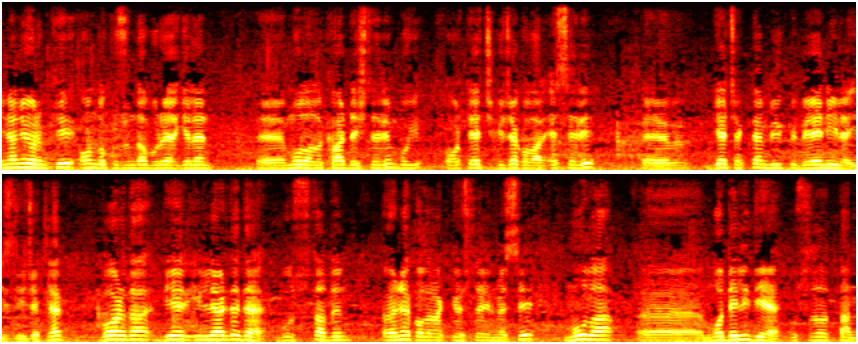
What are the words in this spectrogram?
İnanıyorum ki 19'unda buraya gelen e, Muğlalı kardeşlerim bu ortaya çıkacak olan eseri e, gerçekten büyük bir beğeniyle izleyecekler. Bu arada diğer illerde de bu stadın örnek olarak gösterilmesi Muğla e, modeli diye bu stadtan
